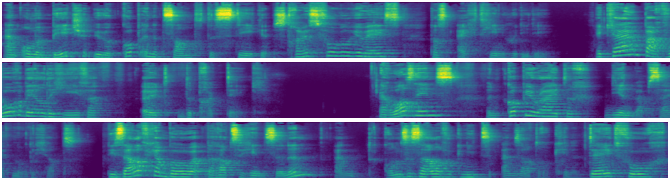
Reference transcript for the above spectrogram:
en om een beetje uw kop in het zand te steken, struisvogelgewijs, dat is echt geen goed idee. Ik ga u een paar voorbeelden geven uit de praktijk. Er was eens een copywriter die een website nodig had. Die zelf gaan bouwen, daar had ze geen zin in. En dat kon ze zelf ook niet. En ze had er ook geen tijd voor.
